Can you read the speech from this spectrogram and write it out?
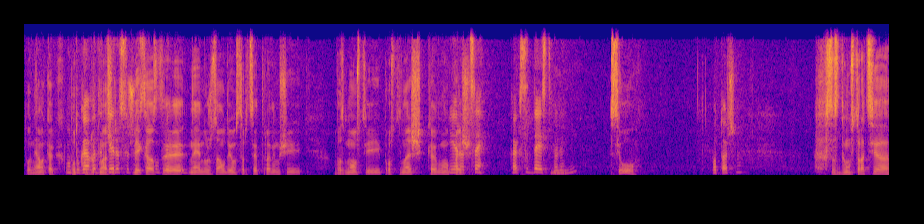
То няма как Но по тогава датира начин. всъщност Вие казвате, не е нужно само да имаш сърце, трябва да имаш и възможности и просто знаеш как да И направиш. ръце. Как са действали? Силово. По-точно. с демонстрация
